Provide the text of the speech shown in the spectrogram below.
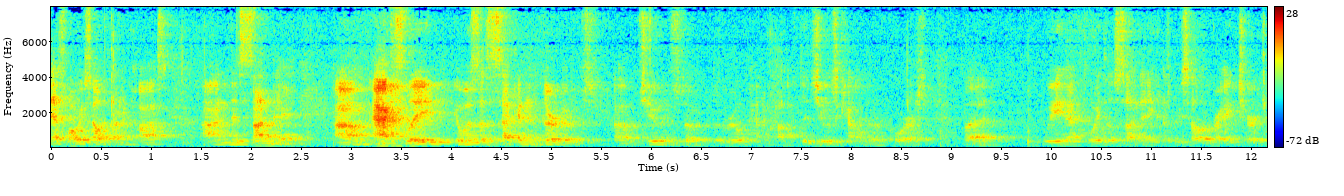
That's why we celebrate Pentecost on this Sunday. Um, actually, it was the second and third of, of June the, the real Pentecost, the Jewish calendar, of course. But we have to wait till Sunday because we celebrate church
